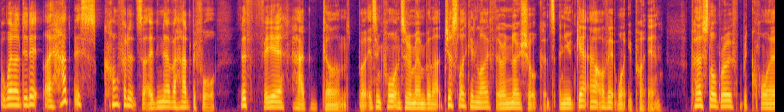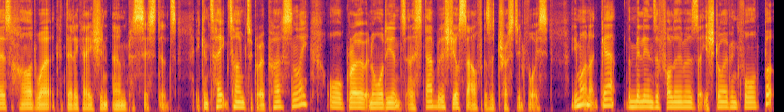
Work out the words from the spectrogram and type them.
but when I did it, I had this confidence that I'd never had before. The fear had gone, but it's important to remember that just like in life, there are no shortcuts and you get out of it what you put in. Personal growth requires hard work, dedication, and persistence. It can take time to grow personally or grow an audience and establish yourself as a trusted voice. You might not get the millions of followers that you're striving for, but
